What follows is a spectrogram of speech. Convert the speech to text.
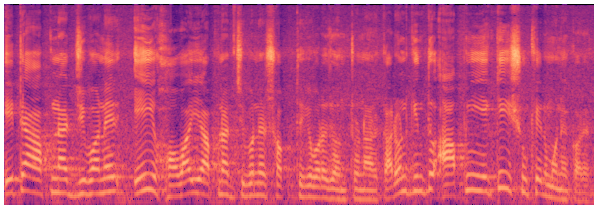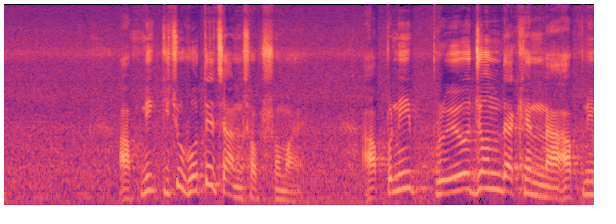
এটা আপনার জীবনের, এই হওয়াই আপনার জীবনের সব থেকে বড় যন্ত্রণার কারণ, কিন্তু আপনি একেই সুখের মনে করেন। আপনি কিছু হতে চান সব সময় আপনি প্রয়োজন দেখেন না, আপনি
